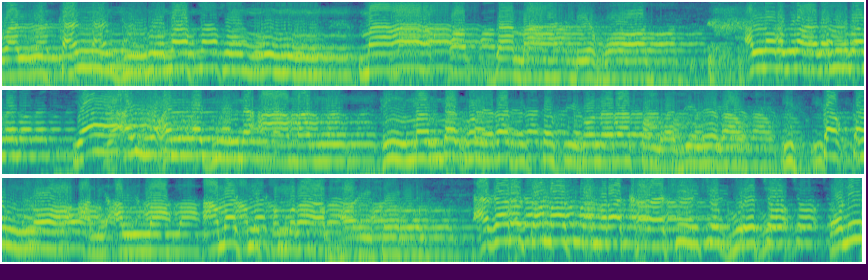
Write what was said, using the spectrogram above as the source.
ওয়াল তানজুরু নাফসুম মা কদ্দামা লিগাদ. আল্লাহ রাব্বুল আলামিন বলেন, ইয়া আইয়ুহাল্লাযীনা আমানু তোমরা জেনে ইত্তাকুল্লাহ, আমি আল্লাহ, আমাকে তোমরা ভয় করো। এগারোটা মাস তোমরা খাড়া খেয়েছো, ঘুরেছো, অনেক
